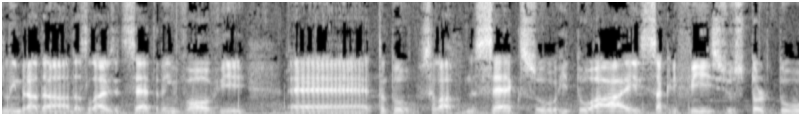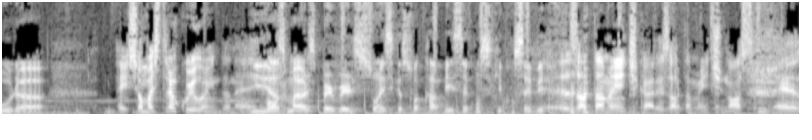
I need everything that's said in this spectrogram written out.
lembrar da, das lives, etc., envolve é, tanto, sei lá, sexo, rituais, sacrifícios, tortura. É, isso é o mais tranquilo ainda, né? E as maiores perversões que a sua cabeça conseguir conceber. Exatamente, cara, exatamente. Nossa, é,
